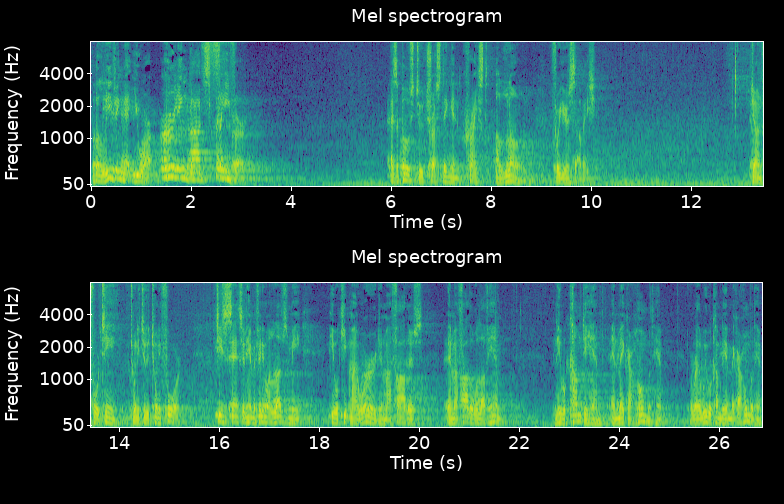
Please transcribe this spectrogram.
believing that you are earning God's favor as opposed to trusting in Christ alone for your salvation. John 14, 22 to 24. Jesus answered him, If anyone loves me, he will keep my word, and my father's and my father will love him. And he will come to him and make our home with him. Or rather, we will come to him and make our home with him.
